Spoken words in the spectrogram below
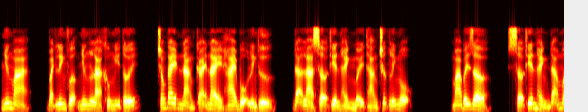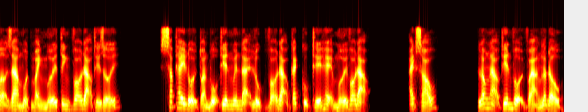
Nhưng mà, bạch linh phượng nhưng là không nghĩ tới, trong tay nàng cái này hai bộ linh thư, đã là sở thiên hành mấy tháng trước lĩnh ngộ. Mà bây giờ, sở thiên hành đã mở ra một mảnh mới tinh võ đạo thế giới. Sắp thay đổi toàn bộ thiên nguyên đại lục võ đạo cách cục thế hệ mới võ đạo. Ách sáu. Long ngạo thiên vội vàng lắc đầu,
